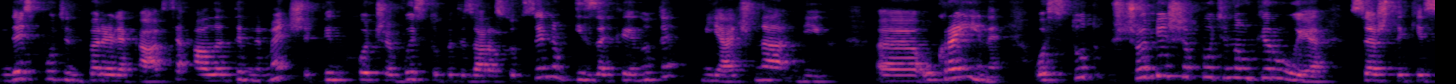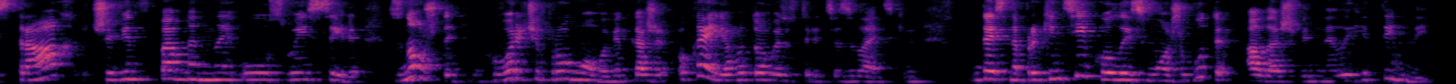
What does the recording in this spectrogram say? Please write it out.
Десь Путін перелякався, але тим не менше він хоче виступити зараз тут сильним і закинути м'яч на бік е, України. Ось тут що більше Путіном керує? Все ж таки страх, чи він впевнений у своїй силі? Знову ж таки, говорячи про умови, він каже: Окей, я готовий зустрітися з Зеленським. Десь наприкінці колись може бути, але ж він нелегітимний.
